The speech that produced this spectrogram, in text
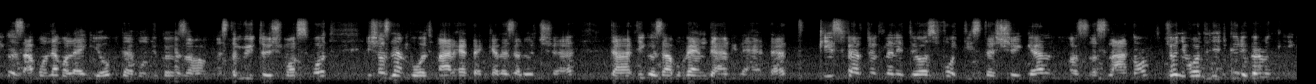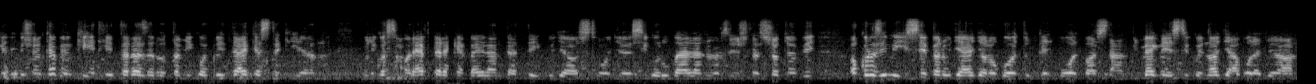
igazából nem a legjobb, de mondjuk ez a, ezt a műtős maszkot, és az nem volt már hetekkel ezelőtt se, tehát igazából rendelni lehetett. Készfertőtlenítő az fogy tisztességgel, azt, azt látom. És annyi volt, hogy egy körülbelül, igen, és olyan kb. két héttel ezelőtt, amikor itt elkezdtek ilyen, mondjuk azt hiszem a reptereken bejelentették ugye azt, hogy szigorúbb ellenőrzés lesz, stb. Akkor azért mi is szépen ugye elgyalogoltunk egy boltba, aztán megnéztük, hogy nagyjából egy olyan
